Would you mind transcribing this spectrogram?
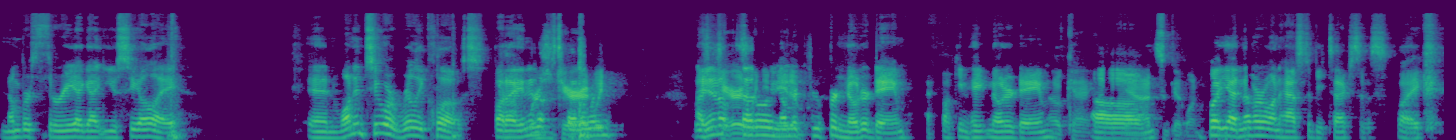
number three, I got UCLA. And one and two are really close, but I ended Where's up settling. I ended up Jared settling number two for Notre Dame. I fucking hate Notre Dame. Okay, Um, yeah, that's a good one. But yeah, number one has to be Texas. Like,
